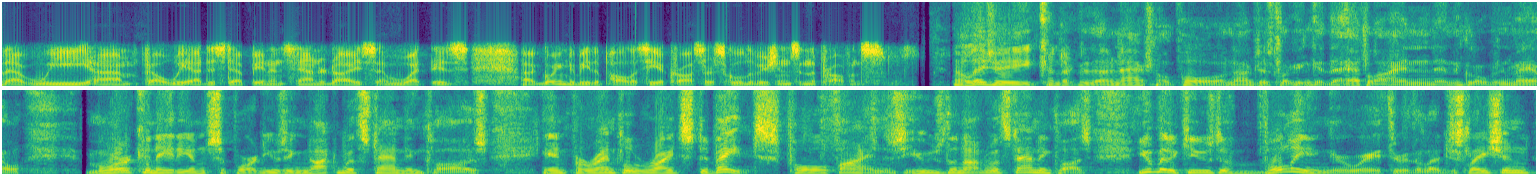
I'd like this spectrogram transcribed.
that we um, felt we had to step in and standardize what is uh, going to be the policy across our school divisions in the province. Now, Leger conducted a national poll, and I'm just looking at the headline in the Globe and Mail. More Canadians support using notwithstanding clause in parental rights debates. Poll finds use the notwithstanding clause. You've been accused of bullying your way through the legislation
